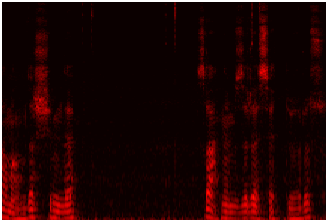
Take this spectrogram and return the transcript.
Tamamdır. Şimdi sahnemizi resetliyoruz.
